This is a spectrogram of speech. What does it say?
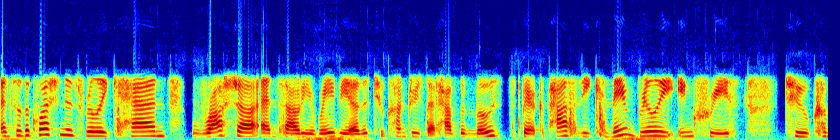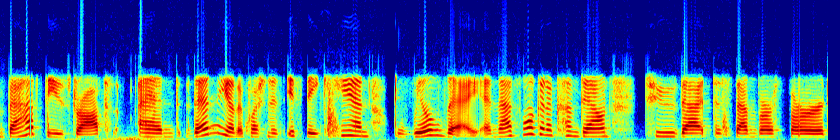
And so the question is really can Russia and Saudi Arabia, the two countries that have the most spare capacity, can they really increase to combat these drops? And then the other question is if they can, will they? And that's all going to come down to that December 3rd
